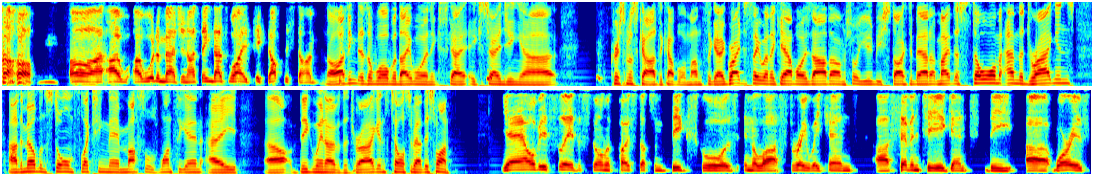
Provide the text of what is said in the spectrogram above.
Oh, oh I, I would imagine. I think that's why he picked up this time. No, I think there's a world where they weren't exca- exchanging uh, Christmas cards a couple of months ago. Great to see where the Cowboys are, though. I'm sure you'd be stoked about it, mate. The Storm and the Dragons. Uh, the Melbourne Storm flexing their muscles once again. A uh, big win over the Dragons. Tell us about this one. Yeah, obviously the Storm have posted up some big scores in the last three weekends. Uh, 70 against the uh, Warriors,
